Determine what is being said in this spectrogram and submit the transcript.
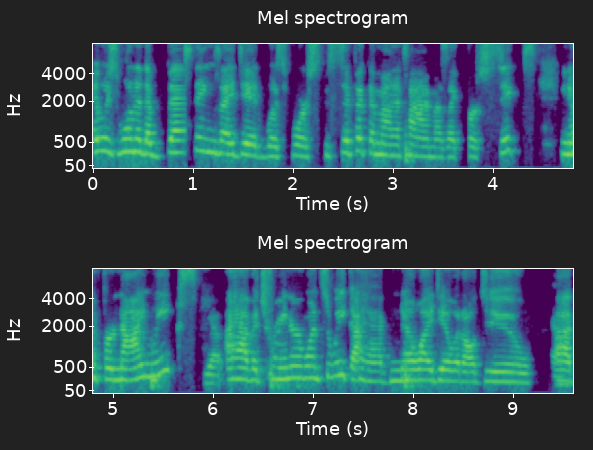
It was one of the best things I did was for a specific amount of time. I was like for six, you know, for nine weeks. Yep. I have a trainer once a week. I have no idea what I'll do. Uh,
